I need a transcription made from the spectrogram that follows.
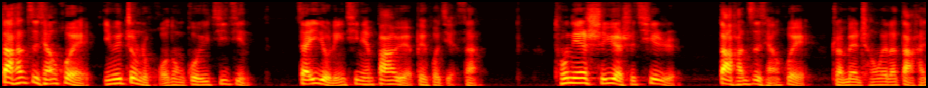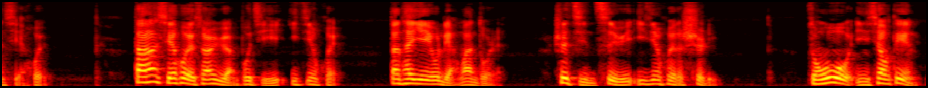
大韩自强会因为政治活动过于激进，在一九零七年八月被迫解散。同年十一月十七日，大韩自强会转变成为了大韩协会。大韩协会虽然远不及义进会，但它也有两万多人，是仅次于义进会的势力。总务尹孝定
